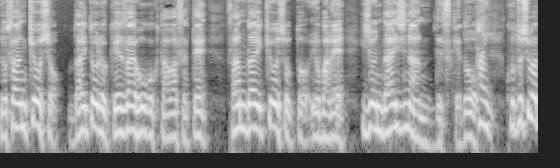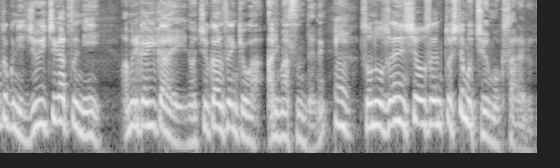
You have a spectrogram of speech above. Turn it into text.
予算教書、大統領経済報告と合わせて三大教書と呼ばれ、非常に大事なんですけど、はい、今年は特に11月にアメリカ議会の中間選挙がありますんでね、ええ、その前哨戦としても注目される。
